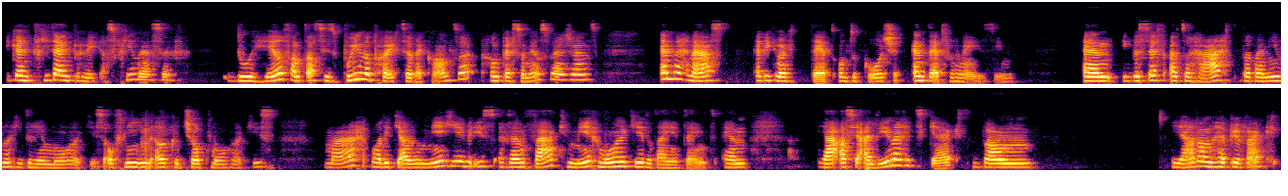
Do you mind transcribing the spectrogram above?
Ik werk drie dagen per week als freelancer. Ik doe heel fantastisch boeiende projecten bij klanten rond personeelsmanagement. En daarnaast heb ik nog tijd om te coachen en tijd voor mijn gezin. En ik besef uiteraard dat dat niet voor iedereen mogelijk is, of niet in elke job mogelijk is. Maar wat ik jou wil meegeven is, er zijn vaak meer mogelijkheden dan je denkt. En ja, als je alleen naar iets kijkt, dan, ja, dan heb je vaak,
